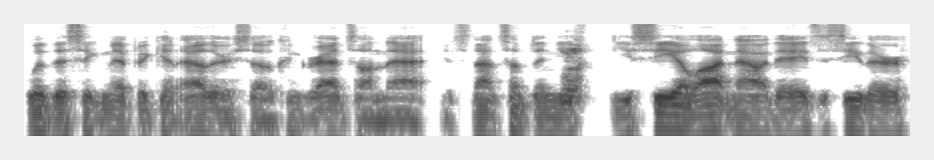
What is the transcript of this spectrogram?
with a significant other. So congrats on that. It's not something you you see a lot nowadays. It's either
